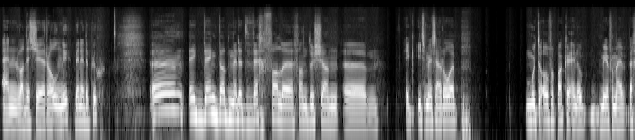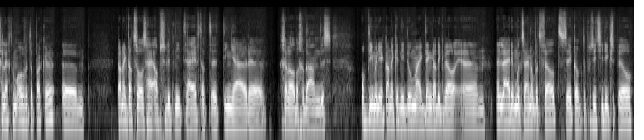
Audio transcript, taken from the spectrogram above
En wat is je rol nu binnen de ploeg? Ehm, ik denk dat met het wegvallen van Dushan ik iets meer zijn rol heb moeten overpakken en ook meer voor mij weggelegd om over te pakken. Ehm, kan ik dat zoals hij absoluut niet. Hij heeft dat eh, tien jaar eh, geweldig gedaan. Dus op die manier kan ik het niet doen. Maar ik denk dat ik wel ehm, een leider moet zijn op het veld. Zeker ook de positie die ik speel.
